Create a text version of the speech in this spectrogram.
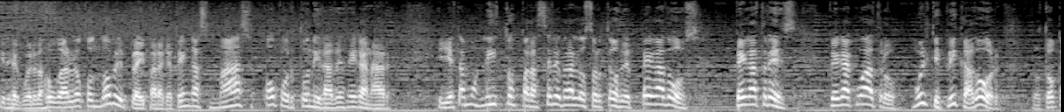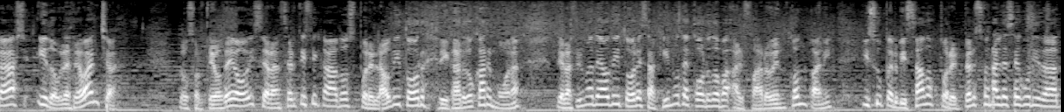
Y recuerda jugarlo con Double Play para que tengas más oportunidades de ganar. Y ya estamos listos para celebrar los sorteos de Pega 2, Pega 3, Pega 4, Multiplicador, Loto Cash y Doble Revancha. Los sorteos de hoy serán certificados por el auditor Ricardo Carmona de la firma de auditores Aquino de Córdoba Alfaro Company y supervisados por el personal de seguridad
